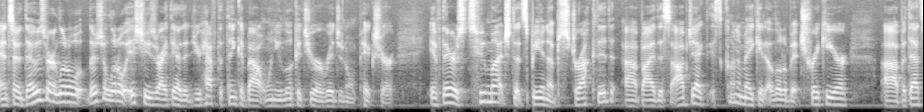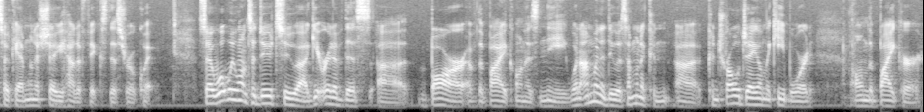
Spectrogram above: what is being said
And so those are little those are little issues right there that you have to think about when you look at your original picture. If there is too much that's being obstructed uh, by this object, it's going to make it a little bit trickier, uh, but that's okay. I'm going to show you how to fix this real quick. So what we want to do to uh, get rid of this uh, bar of the bike on his knee, what I'm going to do is I'm going to con uh, Control J on the keyboard on the biker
